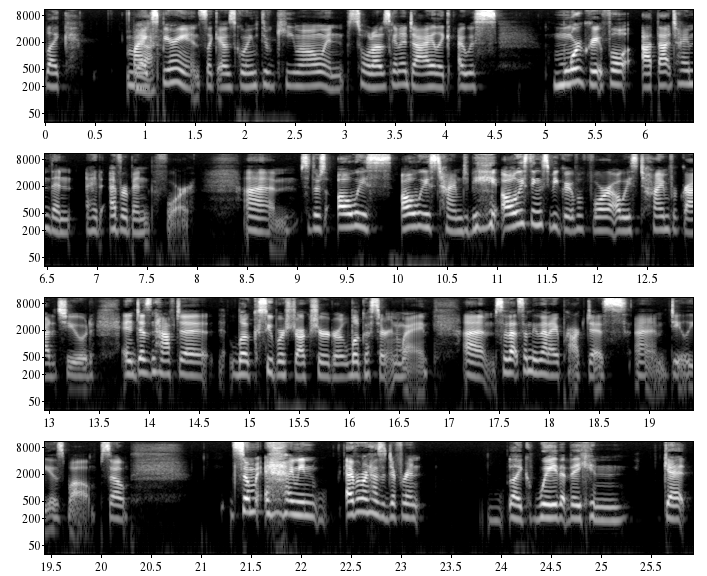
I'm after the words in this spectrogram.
like my yeah. experience. Like I was going through chemo and told I was gonna die. Like I was more grateful at that time than I had ever been before. Um, so there's always always time to be always things to be grateful for, always time for gratitude, and it doesn't have to look super structured or look a certain way. Um, so that's something that I practice um, daily as well. So so I mean everyone has a different like way that they can get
